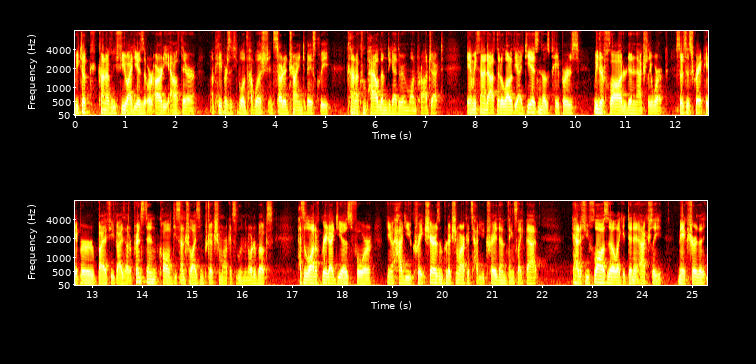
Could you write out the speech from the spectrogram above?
we took kind of a few ideas that were already out there on papers that people had published and started trying to basically kind of compile them together in one project. And we found out that a lot of the ideas in those papers were either flawed or didn't actually work. So there's this great paper by a few guys out of Princeton called Decentralizing Prediction Markets with Limit Order Books. Has a lot of great ideas for, you know, how do you create shares in prediction markets, how do you trade them, things like that. It had a few flaws though, like it didn't actually make sure that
